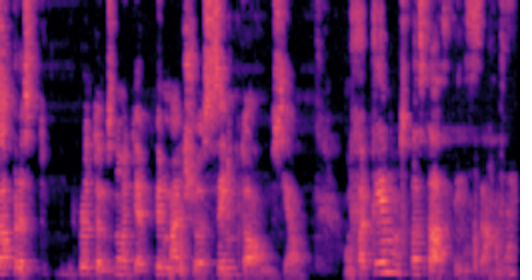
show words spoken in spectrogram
saprast, protams, noķert pirmais šos simptomus jau. Un par tiem mums pastāstīs Zāne.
